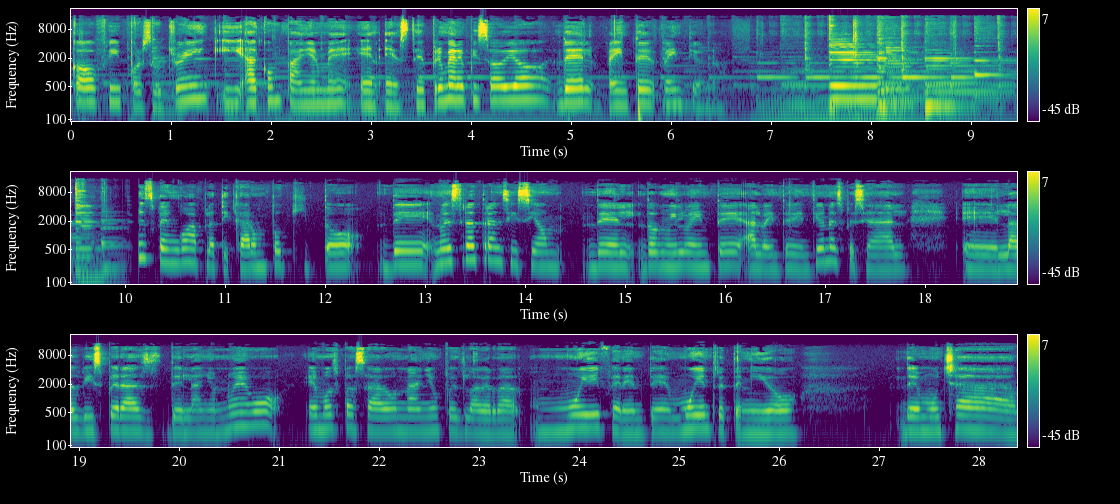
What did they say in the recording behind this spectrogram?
coffee por su drink y acompáñenme en este primer episodio del 2021 les vengo a platicar un poquito de nuestra transición del 2020 al 2021 especial eh, las vísperas del año nuevo hemos pasado un año, pues la verdad, muy diferente, muy entretenido, de mucha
